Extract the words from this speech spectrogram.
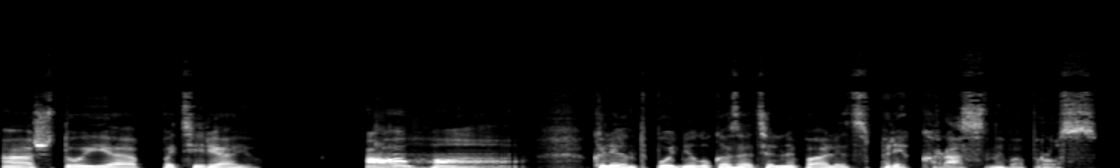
А что я потеряю? «Ага!» — Клент поднял указательный палец. «Прекрасный вопрос.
